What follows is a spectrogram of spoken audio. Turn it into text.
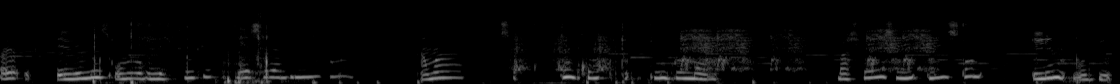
Böyle eliniz olabilir çünkü neyse ben bilmiyorum ama ama tüm kum tüm oldu. Başka bir şey tam elin ucu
